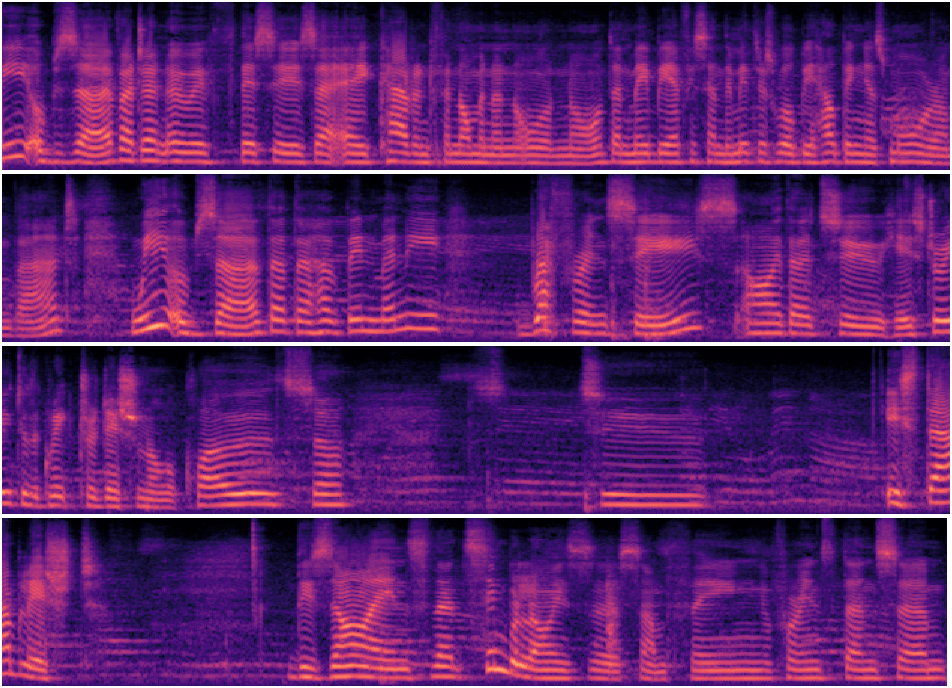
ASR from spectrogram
We observe, I don't know if this is a, current phenomenon or not, and maybe Effie's and Dimitris will be helping us more on that. We observe that there have been many references either to history, to the Greek traditional clothes, uh, to established designs that symbolize uh, something, for instance, um,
